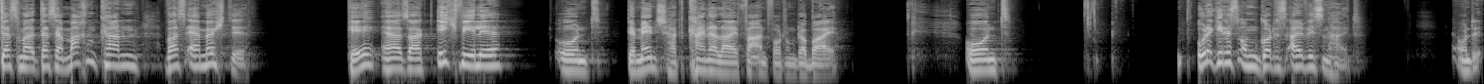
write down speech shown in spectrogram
Dass, man, dass er machen kann, was er möchte. Okay? Er sagt, ich wähle und der Mensch hat keinerlei Verantwortung dabei. Und, oder geht es um Gottes Allwissenheit? Und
